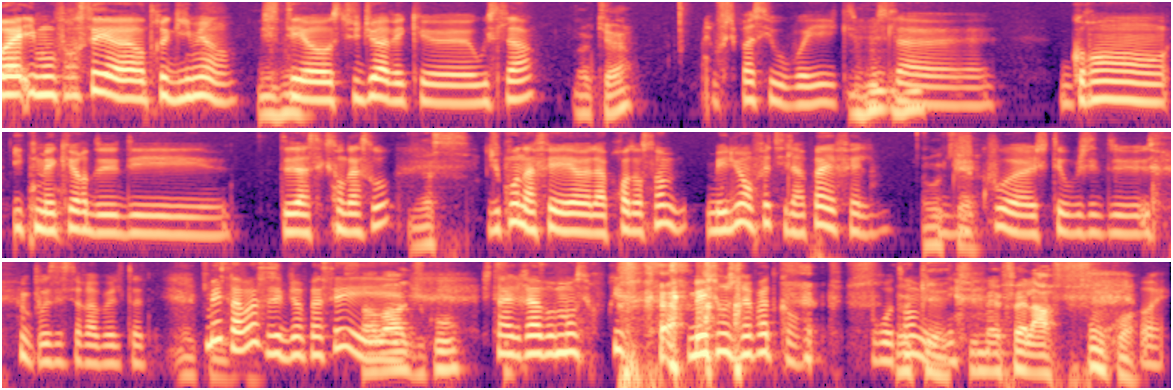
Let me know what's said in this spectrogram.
Ouais, ils m'ont forcé, euh, entre guillemets. hein. Mhm. J'étais au studio avec Wisla. Ok. Je sais pas si vous voyez, Mhm, Wisla, mhm. euh, grand hitmaker de, des- de la section d'assaut. Yes. Du coup, on a fait euh, la prod ensemble. Mais lui, en fait, il a pas FL. Du coup, euh, j'étais obligée de bosser sur Ableton. Mais ça va, ça s'est bien passé. Ça et va, du coup. J'étais agréablement surprise. mais je changerai pas de camp. Pour autant, Ok, mais Team FL à fond, quoi. ouais,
